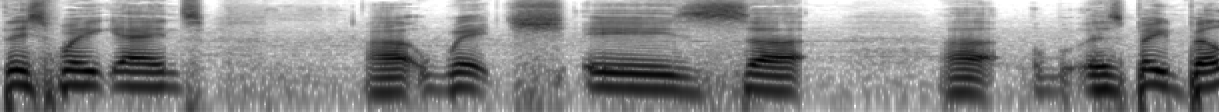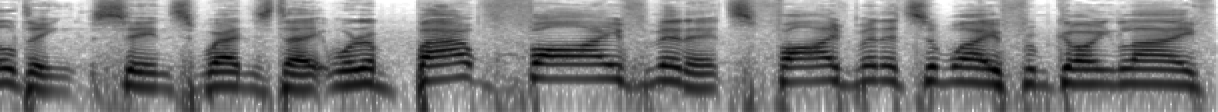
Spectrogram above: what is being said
this weekend, uh, which is. Uh, uh, has been building since Wednesday. We're about five minutes, five minutes away from going live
